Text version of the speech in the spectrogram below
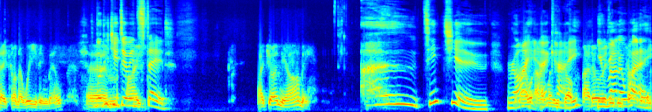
take on a weaving mill. Um, what did you do I, instead? I joined the army. Oh, did you? Right. I, I okay. you ran away.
